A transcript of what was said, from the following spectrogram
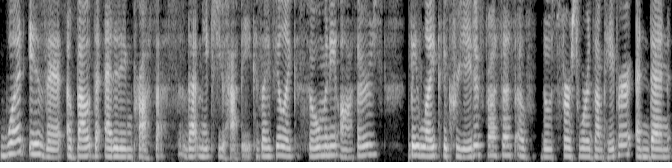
What is it about the editing process that makes you happy? Because I feel like so many authors they like the creative process of those first words on paper and then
